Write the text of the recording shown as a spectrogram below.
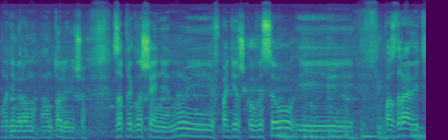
Владимиру Анатольевичу за приглашение. Ну и в поддержку ВСУ и поздравить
